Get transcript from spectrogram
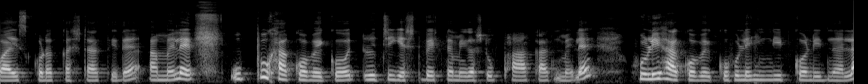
ವಾಯ್ಸ್ ಕೊಡೋಕ್ಕೆ ಕಷ್ಟ ಆಗ್ತಿದೆ. ಆಮೇಲೆ ಉಪ್ಪು ಹಾಕ್ಕೋಬೇಕು ರುಚಿಗೆ ಎಷ್ಟು ಬೇಕು ನಮಗೆ ಅಷ್ಟು ಉಪ್ಪು ಹಾಕಾದ್ಮೇಲೆ ಹುಳಿ ಹಾಕ್ಕೋಬೇಕು ಹುಳಿ ಹಿಂದಿಟ್ಕೊಂಡಿದ್ನಲ್ಲ,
